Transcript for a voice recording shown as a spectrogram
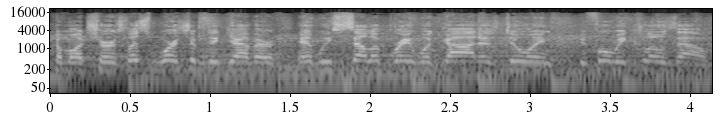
Come on, church, let's worship together and we celebrate what God is doing before we close out.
